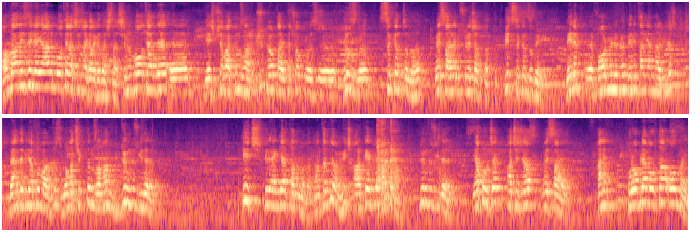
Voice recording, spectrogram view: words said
Allah'ın izniyle yarın bu otel açılacak arkadaşlar. Şimdi bu otelde e, geçmişe baktığımız zaman 3-4 ayda çok e, hızlı, sıkıntılı vesaire bir süreç atlattık. Hiç sıkıntı değil. Benim e, formülümü beni tanıyanlar bilir. Bende bir yapı vardır. Yola çıktığım zaman dümdüz giderim. Hiç bir engel tanımadan. Anlatabiliyor muyum? Hiç arkaya bile bakmam. Dümdüz giderim. Yapılacak, açacağız vesaire. Hani problem ortağı olmayın.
